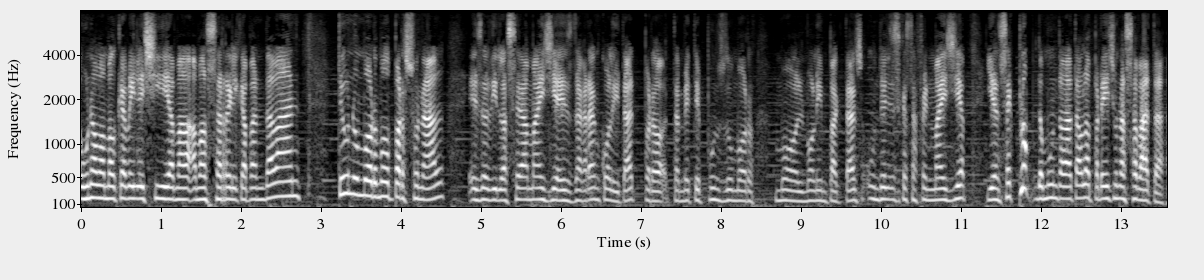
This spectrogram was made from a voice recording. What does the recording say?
un home amb el cabell així, amb el, amb el serrell cap endavant, té un humor molt personal, és a dir, la seva màgia és de gran qualitat, però també té punts d'humor molt, molt impactants. Un d'ells és que està fent màgia i en sec, plup, damunt de la taula apareix una sabata.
